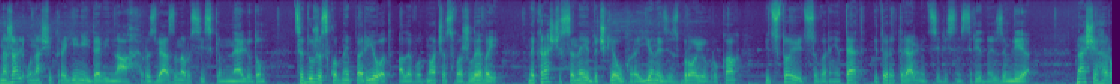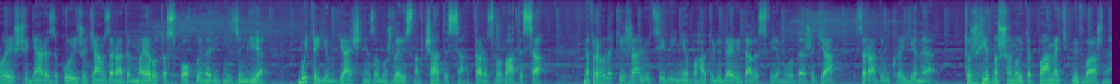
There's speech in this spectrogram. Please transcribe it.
На жаль, у нашій країні йде війна, розв'язана російським нелюдом. Це дуже складний період, але водночас важливий. Найкращі сини і дочки України зі зброєю в руках відстоюють суверенітет і територіальну цілісність рідної землі. Наші герої щодня ризикують життям заради миру та спокою на рідній землі. Будьте їм вдячні за можливість навчатися та розвиватися. На превеликий жаль, у цій війні багато людей віддали своє молоде життя заради України. Тож гідно шануйте пам'ять відважних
